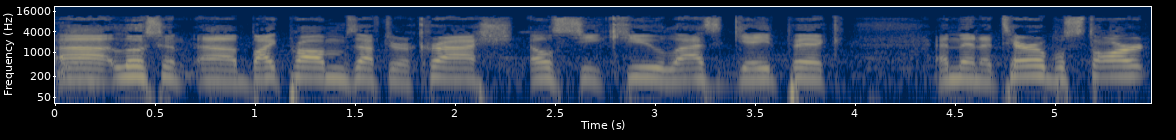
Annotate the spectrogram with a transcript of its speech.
Uh, listen, uh, bike problems after a crash, LCQ, last gate pick, and then a terrible start.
